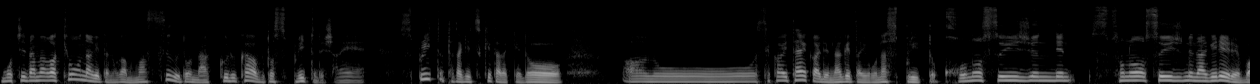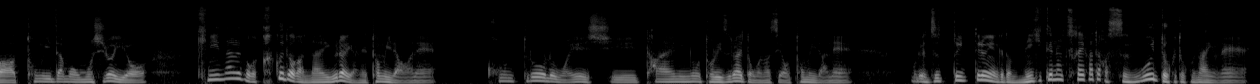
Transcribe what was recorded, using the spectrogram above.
持ち球が今日投げたのがまっすぐとナックルカーブとスプリットでしたね。スプリット叩きつけただけど、あのー、世界大会で投げたようなスプリット、この水準で、その水準で投げれれば、富田も面白いよ。気になるのが角度がないぐらいやね、富田はね。コントロールもええし、タイミングも取りづらいと思いますよ、富田ね。俺ずっと言ってるんやけど、右手の使い方がすんごい独特ないよね。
